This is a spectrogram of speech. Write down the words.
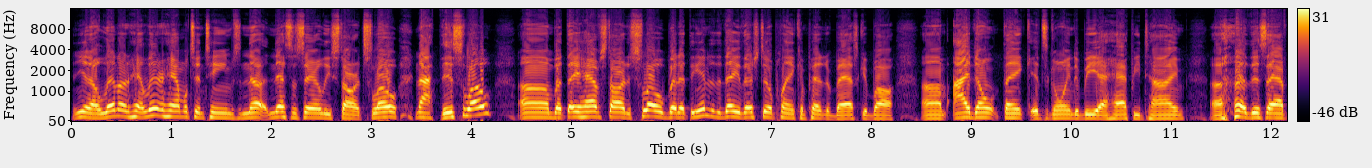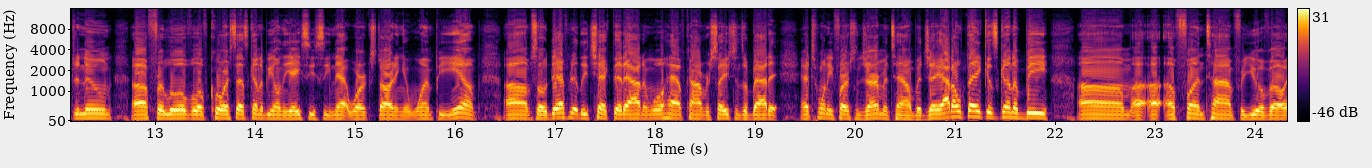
you know, Leonard, Leonard Hamilton teams necessarily start slow, not this slow, um, but they have started slow. But at the end of the day, they're still playing competitive basketball. Um, I don't think it's going to be a happy time uh, this afternoon uh, for Louisville. Of course, that's going to be on the ACC network starting at 1 p.m. Um, so definitely check that out, and we'll have conversations about it at 21st and Germantown. But Jay, I don't think it's going to be um, a, a, fun time for U of L.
